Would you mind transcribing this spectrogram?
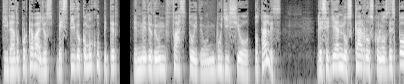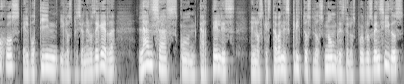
tirado por caballos, vestido como Júpiter, en medio de un fasto y de un bullicio totales. Le seguían los carros con los despojos, el botín y los prisioneros de guerra, lanzas con carteles en los que estaban escritos los nombres de los pueblos vencidos,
